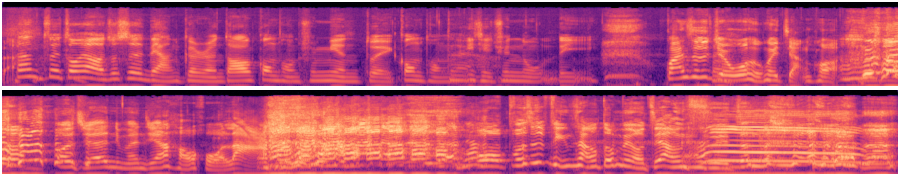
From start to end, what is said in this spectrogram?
啦。但最重要的就是两个人都要共同去面对，共同一起去努力。关是不是觉得我很会讲话？我觉得你们今天好火辣，我不是平常都没有这样子、欸，真的。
